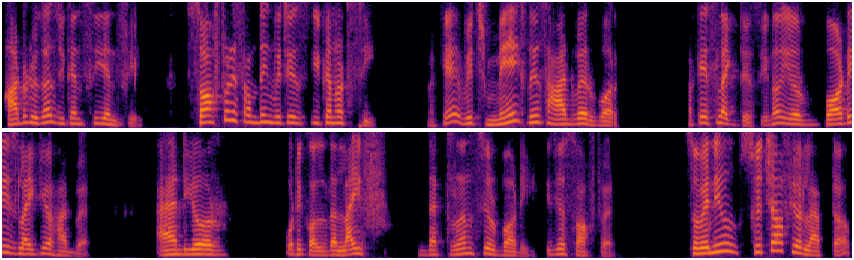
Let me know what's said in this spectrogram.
hardware because you can see and feel. Software is something which is you cannot see. Okay, which makes this hardware work. Okay, it's like this. You know, your body is like your hardware, and your what do you call it, the life that runs your body is your software. So when you switch off your laptop,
